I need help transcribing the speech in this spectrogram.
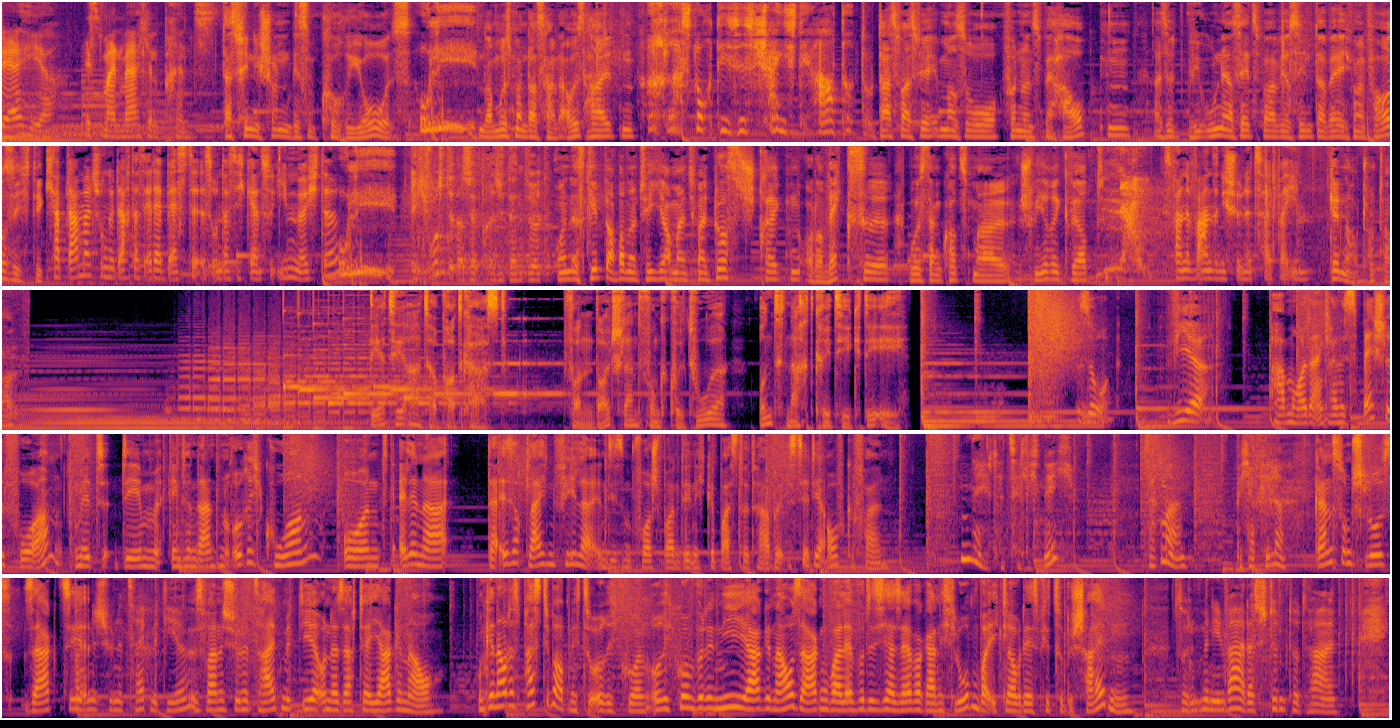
Der hier ist mein Märchenprinz. Das finde ich schon ein bisschen kurios. Uli! Da muss man das halt aushalten. Ach, lass doch dieses Scheißtheater. Das, was wir immer so von uns behaupten, also wie unersetzbar wir sind, da wäre ich mal vorsichtig. Ich habe damals schon gedacht, dass er der Beste ist und dass ich gern zu ihm möchte. Uli! Ich wusste, dass er Präsident wird. Und es gibt aber natürlich auch manchmal Durststrecken oder Wechsel, wo es dann kurz mal schwierig wird. Nein! Es war eine wahnsinnig schöne Zeit bei ihm. Genau, total. Der Theaterpodcast von Deutschlandfunk Kultur und Nachtkritik.de. So, wir haben heute ein kleines Special vor mit dem Intendanten Ulrich Kuhn und Elena. Da ist auch gleich ein Fehler in diesem Vorspann, den ich gebastelt habe. Ist der dir aufgefallen? Nee, tatsächlich nicht. Sag mal, welcher Fehler? Ganz zum Schluss sagt sie, War eine schöne Zeit mit dir. es war eine schöne Zeit mit dir und da sagt er, ja genau. Und genau das passt überhaupt nicht zu Ulrich Kuhn. Ulrich Kuhn würde nie ja genau sagen, weil er würde sich ja selber gar nicht loben, weil ich glaube, der ist viel zu bescheiden. So nimmt man ihn wahr, das stimmt total.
